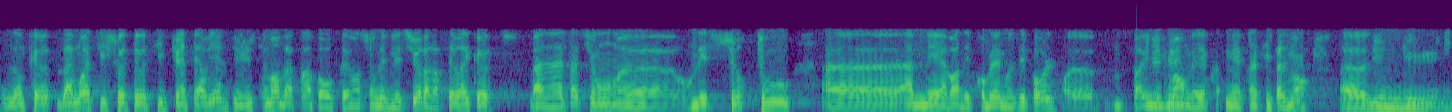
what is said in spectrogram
Donc euh, bah moi si je souhaitais aussi que tu interviennes, c'est justement bah, par rapport aux préventions des blessures. Alors c'est vrai que bah, la natation, euh, on est surtout euh, amené à avoir des problèmes aux épaules, euh, pas uniquement, mhm. mais, mais principalement euh, du, du,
